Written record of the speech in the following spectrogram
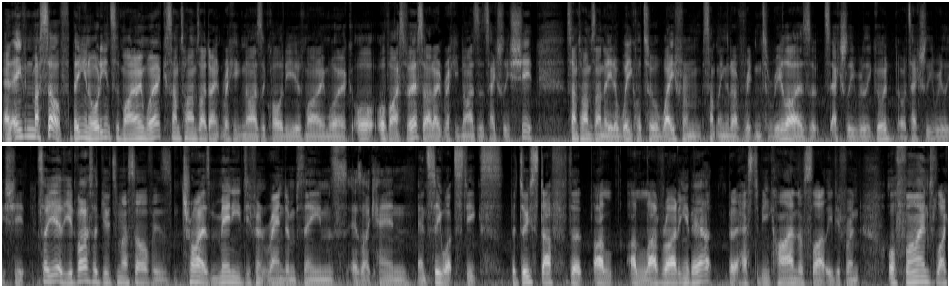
And even myself, being an audience of my own work, sometimes I don't recognize the quality of my own work, or or vice versa. I don't recognize that it's actually shit sometimes I need a week or two away from something that I've written to realize it's actually really good or it's actually really shit. So, yeah, the advice I'd give to myself is try as many different random themes as I can and see what sticks. But do stuff that I, I love writing about, but it has to be kind of slightly different. Or find, like,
